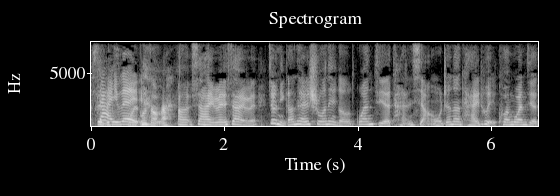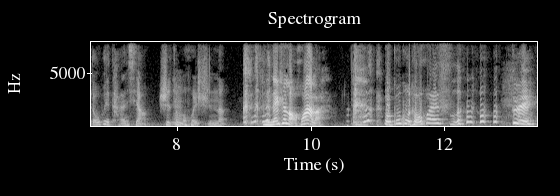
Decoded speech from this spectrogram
下一位，我走了。嗯，下一位，下一位。就你刚才说那个关节弹响，我真的抬腿髋关节都会弹响，是怎么回事呢？你那是老化了，我股骨头坏死。对，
